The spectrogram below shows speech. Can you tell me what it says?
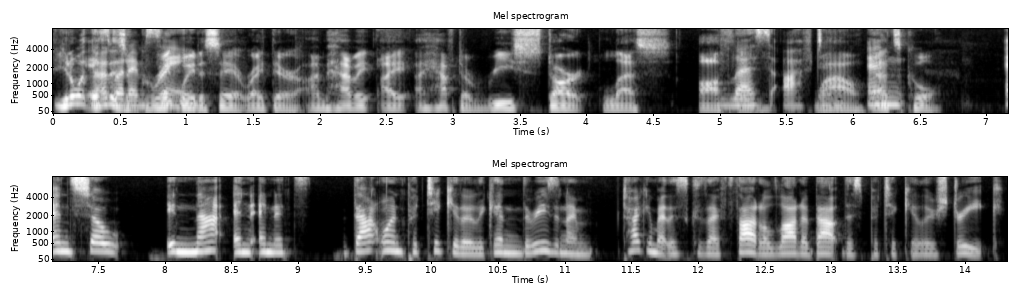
You know what? That what a I'm great way to say it right there. I'm having I, I have to restart less often. Less often. Wow, that's cool. And so in that and and it's that one particularly and the reason I'm talking about this because I've thought a lot about this particular streak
